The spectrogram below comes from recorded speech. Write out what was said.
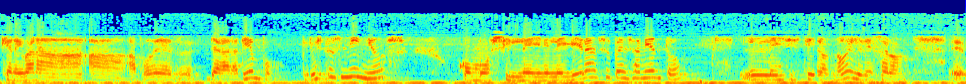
que no iban a, a- a poder llegar a tiempo. Pero estos niños, como si le leyeran su pensamiento, le insistieron, ¿no? Y le dijeron, eh,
